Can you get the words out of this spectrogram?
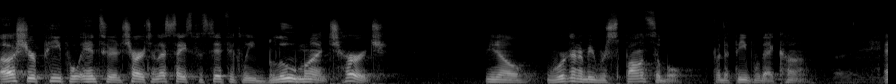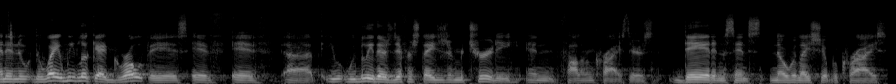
usher people into the church, and let's say specifically Blue Month Church, you know, we're going to be responsible for the people that come. And then the, the way we look at growth is if, if uh, you, we believe there's different stages of maturity in following Christ. There's dead in the sense, no relationship with Christ,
